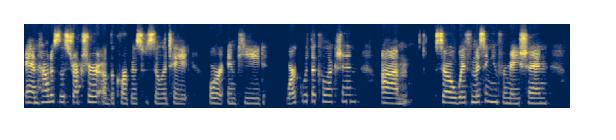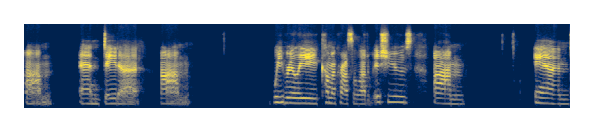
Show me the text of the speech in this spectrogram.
And how does the structure of the corpus facilitate or impede work with the collection? Um, so with missing information um, and data, we really come across a lot of issues um, and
